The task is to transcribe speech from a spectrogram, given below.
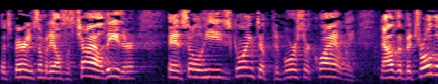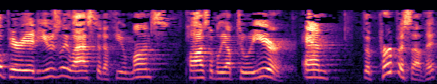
that's bearing somebody else's child either, and so he's going to divorce her quietly. Now, the betrothal period usually lasted a few months, possibly up to a year. And the purpose of it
